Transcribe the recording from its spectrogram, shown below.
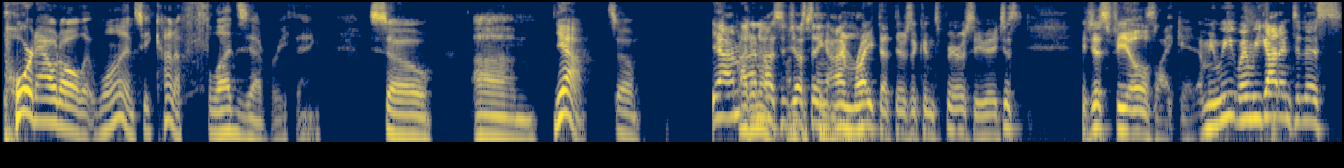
poured out all at once it kind of floods everything. So um yeah so yeah i'm, I'm. I'm suggesting i'm right that there's a conspiracy. It just it just feels like it. I mean we when we got into this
